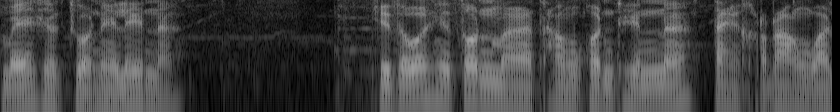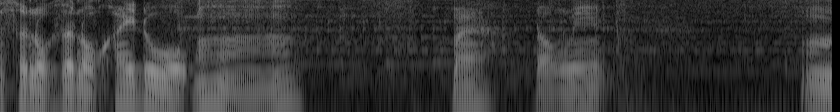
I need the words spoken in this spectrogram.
ไม่ได้ชักชวนให้เล่นนะ คิดว่าเฮียต้นมาทำคอนเทนต์นะ แตกรางวัลสนุกสนุกๆให้ดู อือหือ มา ดอกนี้ม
